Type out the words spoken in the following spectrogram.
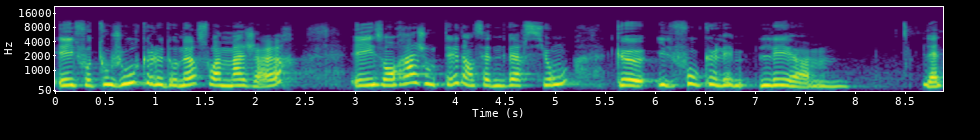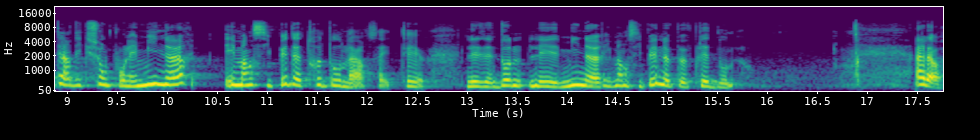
Et il faut toujours que le donneur soit majeur. Et ils ont rajouté dans cette version qu'il faut que euh, l'interdiction pour les mineurs émancipés d'être donneurs. Ça a été les, les mineurs émancipés ne peuvent plus être donneurs. Alors,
